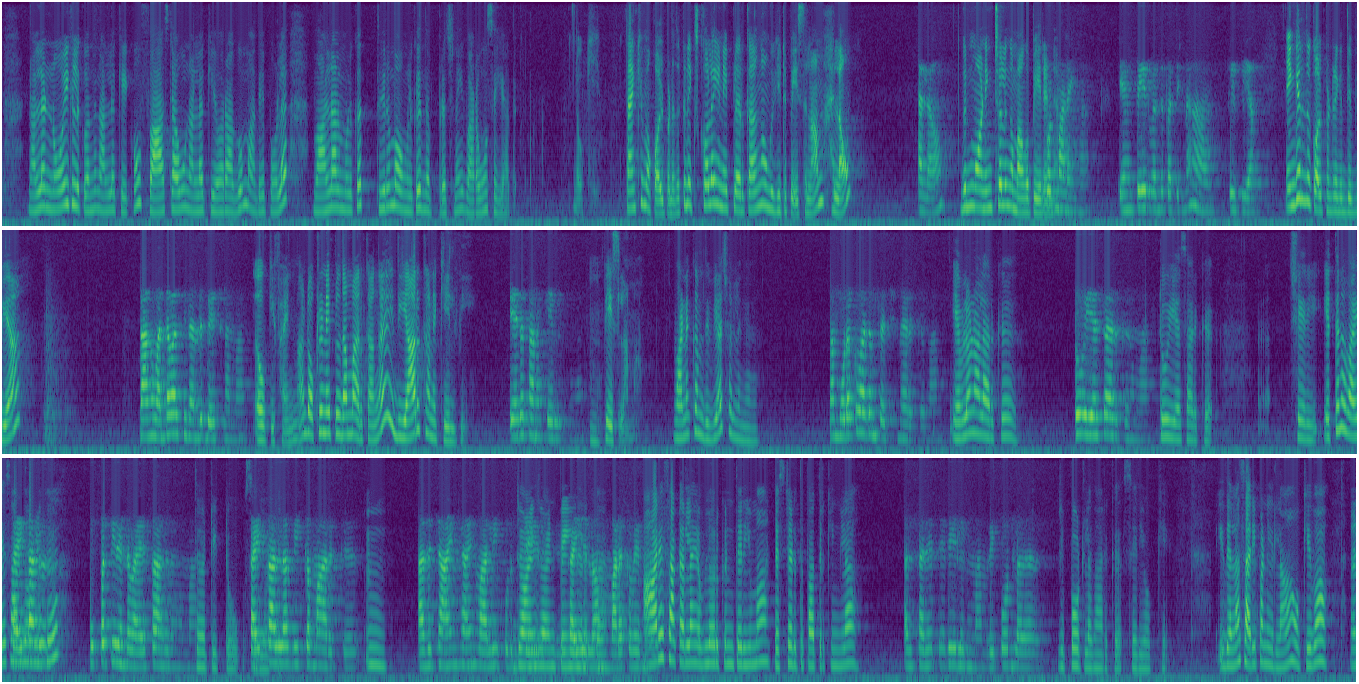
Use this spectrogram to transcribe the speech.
நல்ல நோய்களுக்கு வந்து நல்லா கேட்கும். ஃபாஸ்ட்டாகவும் நல்லா கியூர் ஆகும். அதே போல் வாழ்நாள் முழுக்க திரும்ப அவங்களுக்கு இந்த பிரச்சனை வரவும் செய்யாது. ஓகே தேங்க்யூமா கால் பண்ணதுக்கு. நெக்ஸ்ட் காலர் இணைப்பில் இருக்காங்க. உங்ககிட்ட பேசலாம். ஹலோ ஹலோ குட் மார்னிங் சொல்லுங்கம்மா உங்க பேர் குட் என்ன? மார்னிங் என் பேர் வந்து பாத்தீங்கன்னா திவ்யா. எங்க இருந்து கால் பண்றீங்க திவ்யா? நாங்க வந்தவாசில இருந்து பேசுறோம் மேம் ஓகே ஃபைன்மா டாக்டர் இணைப்பில் தாம்மா இருக்காங்க? இது யாருக்கான கேள்வி? எதற்கான கேள்வி? ம், பேசலாமா வணக்கம் திவ்யா சொல்லுங்க. மேம் முடக்குவாதம் பிரச்சனை இருக்கு மேம் எவ்வளோ நாளாக இருக்கு? டூ இயர்ஸா இருக்குங்க மேம் டூ இயர்ஸாக இருக்கு. சரி எத்தனை வயசாகுது உங்களுக்கு? முப்பத்தி ரெண்டு வயசாகுதுங்க மேம் தேர்ட்டி டூ கை கால்ல வீக்கமா இருக்கு. ம். அது ஜாயின் ஜாயின் வலி கொடுத்து ஜாயின் ஜாயின் பெயின் கையெல்லாம் இருக்கு. மடக்கவே. ஆர்ஏ ஃபேக்டர்லாம் எவ்வளோ இருக்குன்னு தெரியுமா? டெஸ்ட் எடுத்து பார்த்துருக்கீங்களா? அது சரியா தெரியலைங்க மேம் ரிப்போர்ட்ல ரிப்போர்ட்டில் தான் இருக்குது சரி ஓகே இதெல்லாம் சரி பண்ணிடலாம். ஓகேவா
